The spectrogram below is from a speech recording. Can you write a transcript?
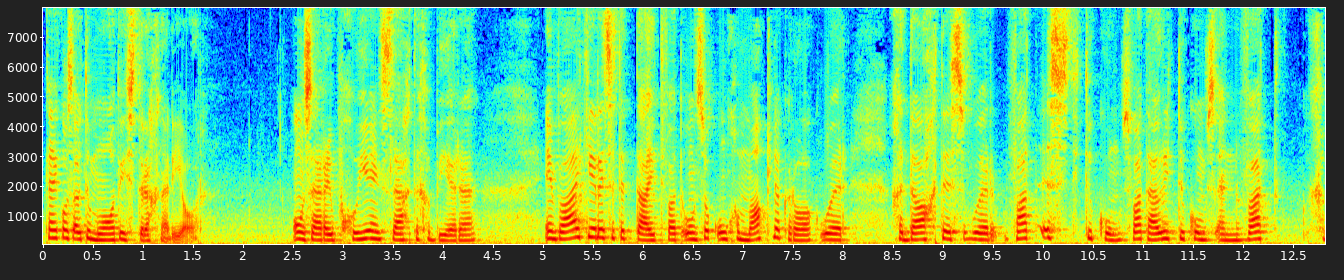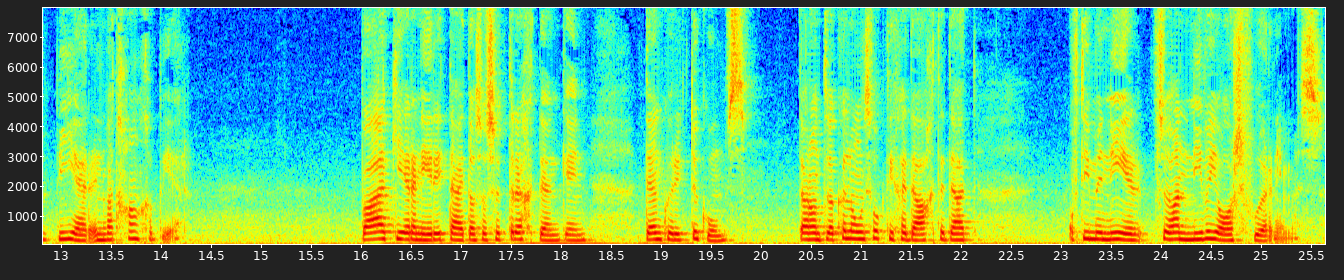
kyk ons outomaties terug na die jaar. Ons herroep goeie en slegte gebeure en baie keer is dit 'n tyd wat ons ook ongemaklik raak oor gedagtes oor wat is die toekoms? Wat hou die toekoms in? Wat gebeur en wat gaan gebeur? Baie keer in hierdie tyd as ons so terugdink en dink oor die toekoms, dan ontwikkel ons ook die gedagte dat of die manier so 'n nuwejaarsvoornemens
